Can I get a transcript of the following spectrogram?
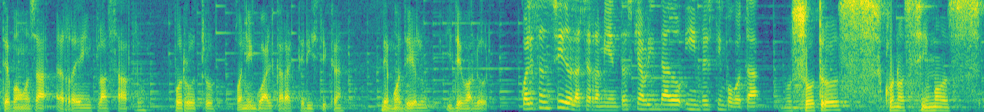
te vamos a reemplazarlo por otro con igual característica de modelo y de valor. ¿Cuáles han sido las herramientas que ha brindado Invest in Bogotá? Nosotros conocimos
